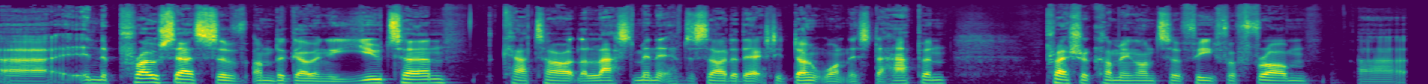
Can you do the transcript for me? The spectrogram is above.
uh, in the process of undergoing a U turn. Qatar at the last minute have decided they actually don't want this to happen. Pressure coming onto FIFA from uh,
